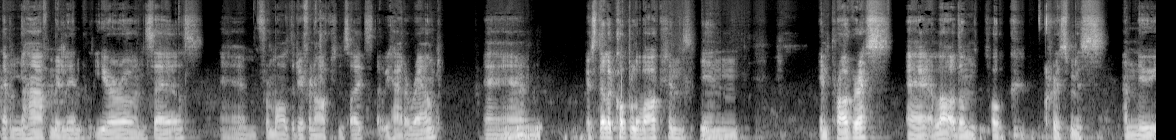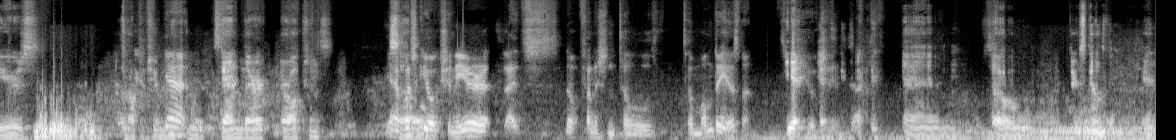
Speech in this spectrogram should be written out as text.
seven and a half million euro in sales um, from all the different auction sites that we had around. Um, There's still a couple of auctions in in progress. Uh, a lot of them took Christmas and New Year's as an opportunity Yeah. to extend their, their auctions. Yeah, So- whiskey auctioneer. It's not finished until till Monday, isn't it? Yeah, yeah, exactly. Um, so there's still some in.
